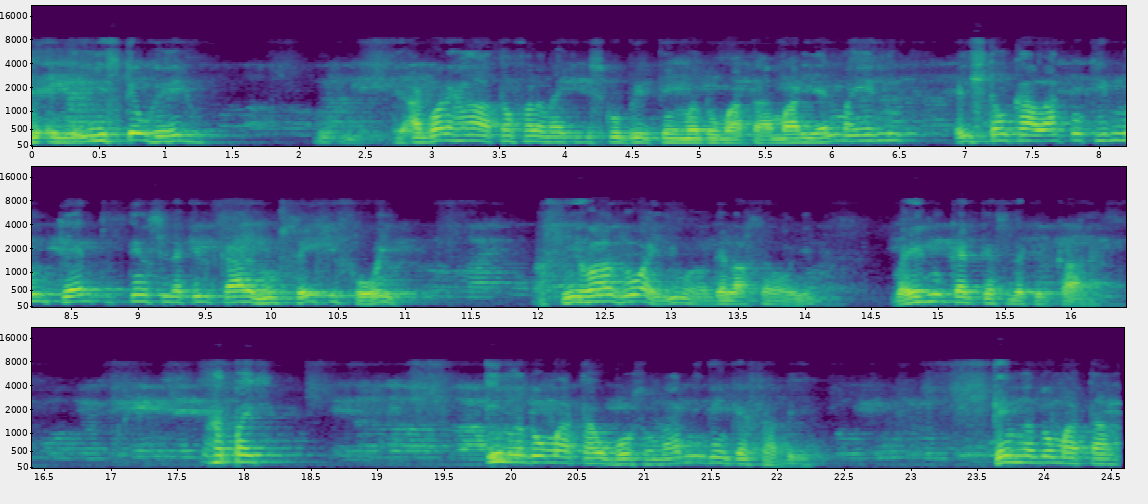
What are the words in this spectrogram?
E- Isso que eu vejo. Agora já estão falando aí que descobriram quem mandou matar a Marielle, mas eles, não- eles estão calados porque eles não querem que tenha sido aquele cara, não sei se foi. Assim vazou aí uma delação aí. Mas eles não querem que tenha sido aquele cara. Rapaz, quem mandou matar o Bolsonaro ninguém quer saber. Quem mandou matar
